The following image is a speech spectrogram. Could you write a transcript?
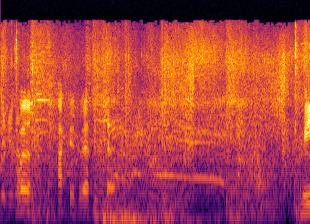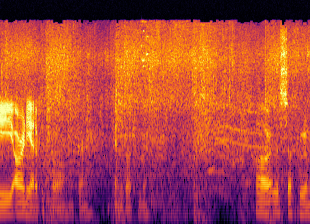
Did you though? Where the fuck did that instead? We already had a patrol. Okay, we can go through there. Alright, let's suffer him.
